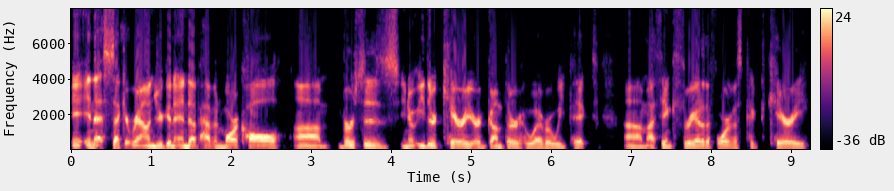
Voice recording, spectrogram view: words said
in, in that second round, you're going to end up having Mark Hall um, versus you know either Carey or Gunther, whoever we picked. Um, I think three out of the four of us picked Carey.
